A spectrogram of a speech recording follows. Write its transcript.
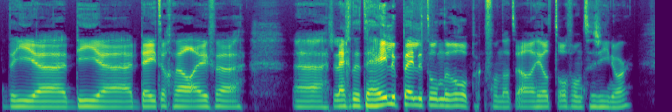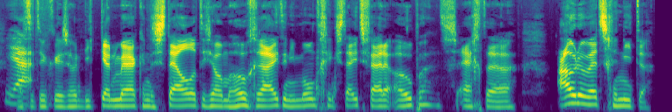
die, eh, die eh, deed toch wel even... eh, legde het hele peloton erop. Ik vond dat wel heel tof om te zien hoor. Hij Ja, heeft natuurlijk zo die kenmerkende stijl dat hij zo omhoog rijdt en die mond ging steeds verder open. Het is echt ouderwets genieten.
